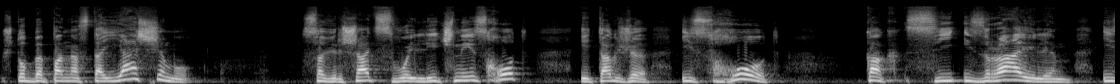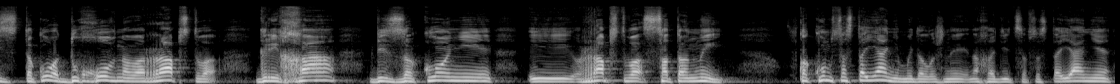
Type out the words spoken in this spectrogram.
чтобы по-настоящему совершать свой личный исход и также исход, как с Израилем из такого духовного рабства, греха, беззакония и рабства сатаны. В каком состоянии мы должны находиться? В состоянии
